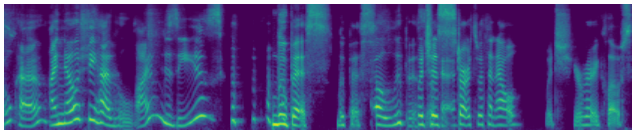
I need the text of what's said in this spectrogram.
Okay. I know she had Lyme disease. lupus lupus Oh, lupus. which is starts with an L, which you're very close.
